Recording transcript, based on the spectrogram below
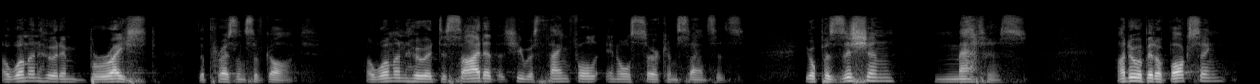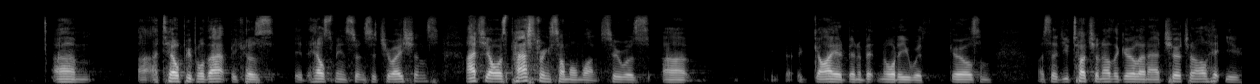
a woman who had embraced the presence of God, a woman who had decided that she was thankful in all circumstances. Your position matters. I do a bit of boxing. Um, I tell people that because it helps me in certain situations. Actually, I was pastoring someone once who was uh, a guy had been a bit naughty with girls, and I said, "You touch another girl in our church, and I'll hit you."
